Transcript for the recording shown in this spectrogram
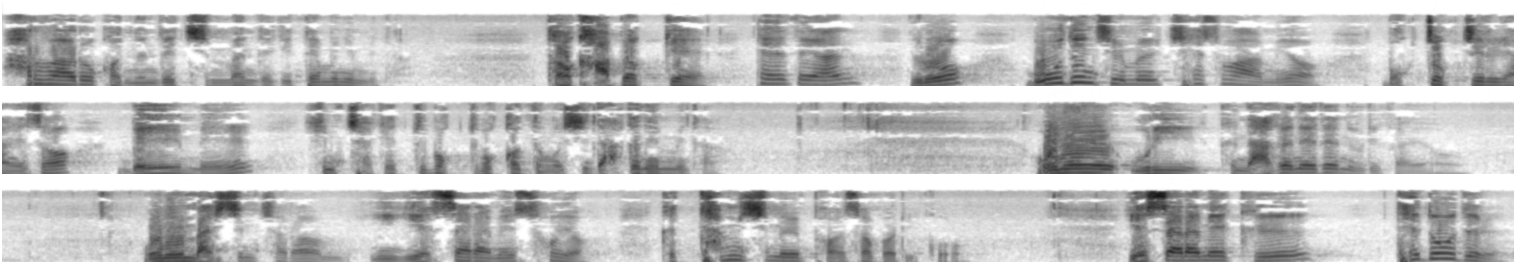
하루하루 걷는데 짐만 되기 때문입니다. 더 가볍게 최대한으로 모든 짐을 최소화하며 목적지를 향해서 매일매일 힘차게 뚜벅뚜벅 걷는 것이 나그네입니다. 오늘 우리 그 나그네 된 우리가요. 오늘 말씀처럼 이 옛사람의 소욕, 그 탐심을 벗어버리고 옛사람의 그 태도들,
